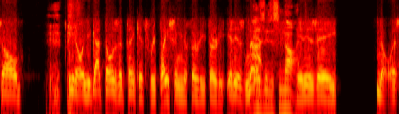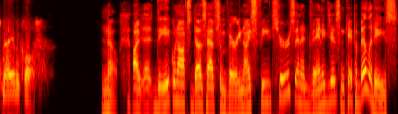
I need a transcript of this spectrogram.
So, you know, you got those that think it's replacing the thirty thirty. It is not. It is not. It is a no. It's not even close. No, uh, the Equinox does have some very nice features and advantages and capabilities.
